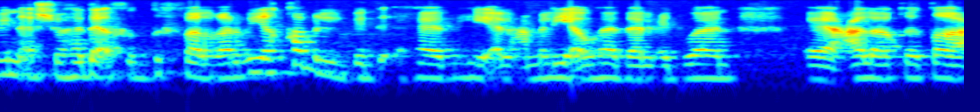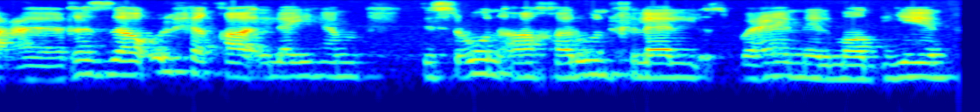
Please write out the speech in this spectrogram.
من الشهداء في الضفة الغربية قبل بدء هذه العملية أو هذا العدوان على قطاع غزة. ألحق إليهم 90 آخرون خلال الأسبوعين الماضيين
